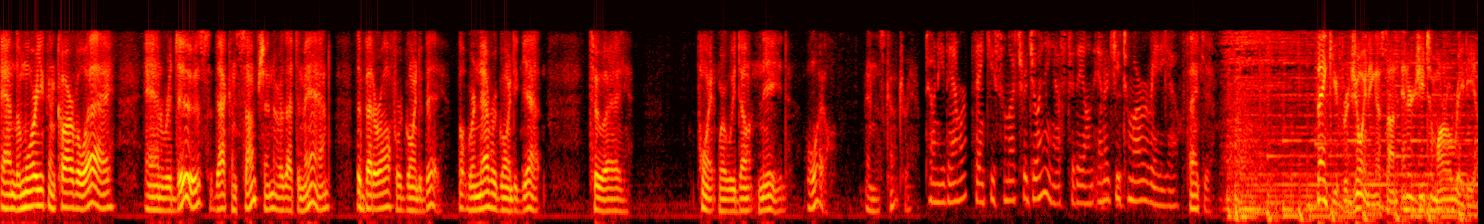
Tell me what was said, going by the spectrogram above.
and the more you can carve away and reduce that consumption or that demand, the better off we're going to be. But we're never going to get to a point where we don't need oil in this country. Tony Dammer, thank you so much for joining us today on Energy Tomorrow Radio. Thank you. Thank you for joining us on Energy Tomorrow Radio,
